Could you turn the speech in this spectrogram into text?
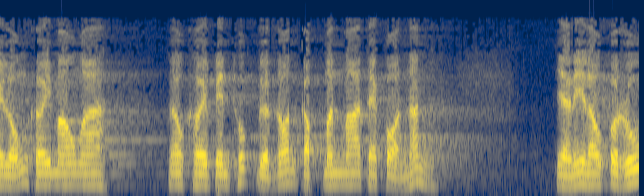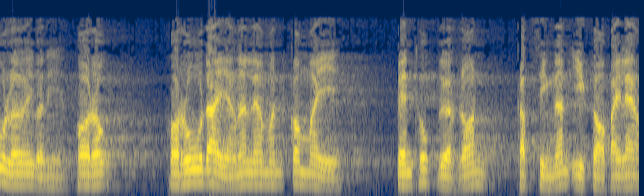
ยหลงเคยเมามา เราเคยเป็นทุกข์เดือดร้อนกับมันมาแต่ก่อนนั้น อย่างนี้เราก็รู้เลยแบบนี้ พอเราพอรู้ได้อย่างนั้นแล้วมันก็ไม่เป็นทุกข์เดือดร้อนกับสิ่งนั้นอีกต่อไปแล้ว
